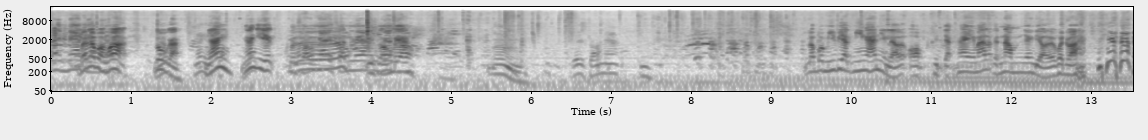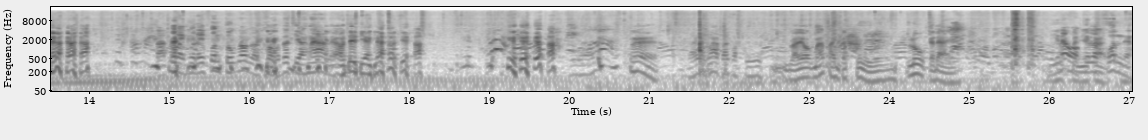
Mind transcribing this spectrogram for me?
อันนี้แม่เบิดแล้วบอกว่าลูกอะยังยังอีกอีกสองแม่สองแม่อีกสองแม่อืมเฮ้ยสองแม่เราบ่มีเวียกมีงานอย่างแล้วออกขึ้นจากให้มาแล้วก็นำอย่างเดียวเลยเพิ่นว่าตัดไว้เมื่อไรฝนตกแล้วก็เขาตะเทียงหน้าเลยเอาเทียงหน้าเลยครับเออไหลมาตัดกับปูไหลออกมาตันกับปู่ลูกก็ได้ ดีนะออกทีละคนเนี่ย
